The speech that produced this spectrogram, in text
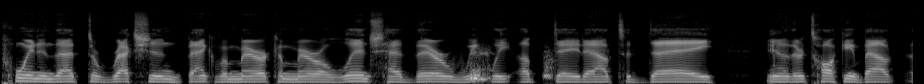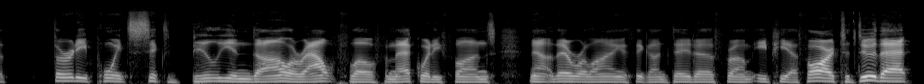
point in that direction. Bank of America Merrill Lynch had their weekly update out today. You know, they're talking about a $30.6 billion outflow from equity funds. Now, they're relying, I think, on data from EPFR to do that.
